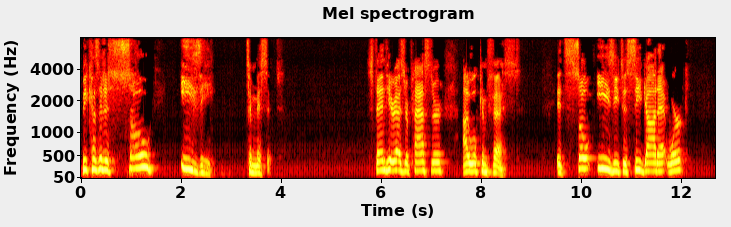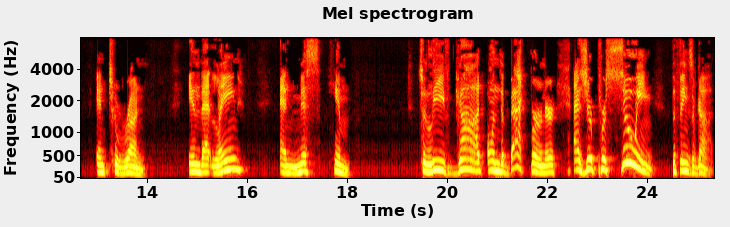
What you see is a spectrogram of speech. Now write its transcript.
because it is so easy to miss it. Stand here as your pastor. I will confess. It's so easy to see God at work and to run in that lane and miss Him. To leave God on the back burner as you're pursuing the things of God,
